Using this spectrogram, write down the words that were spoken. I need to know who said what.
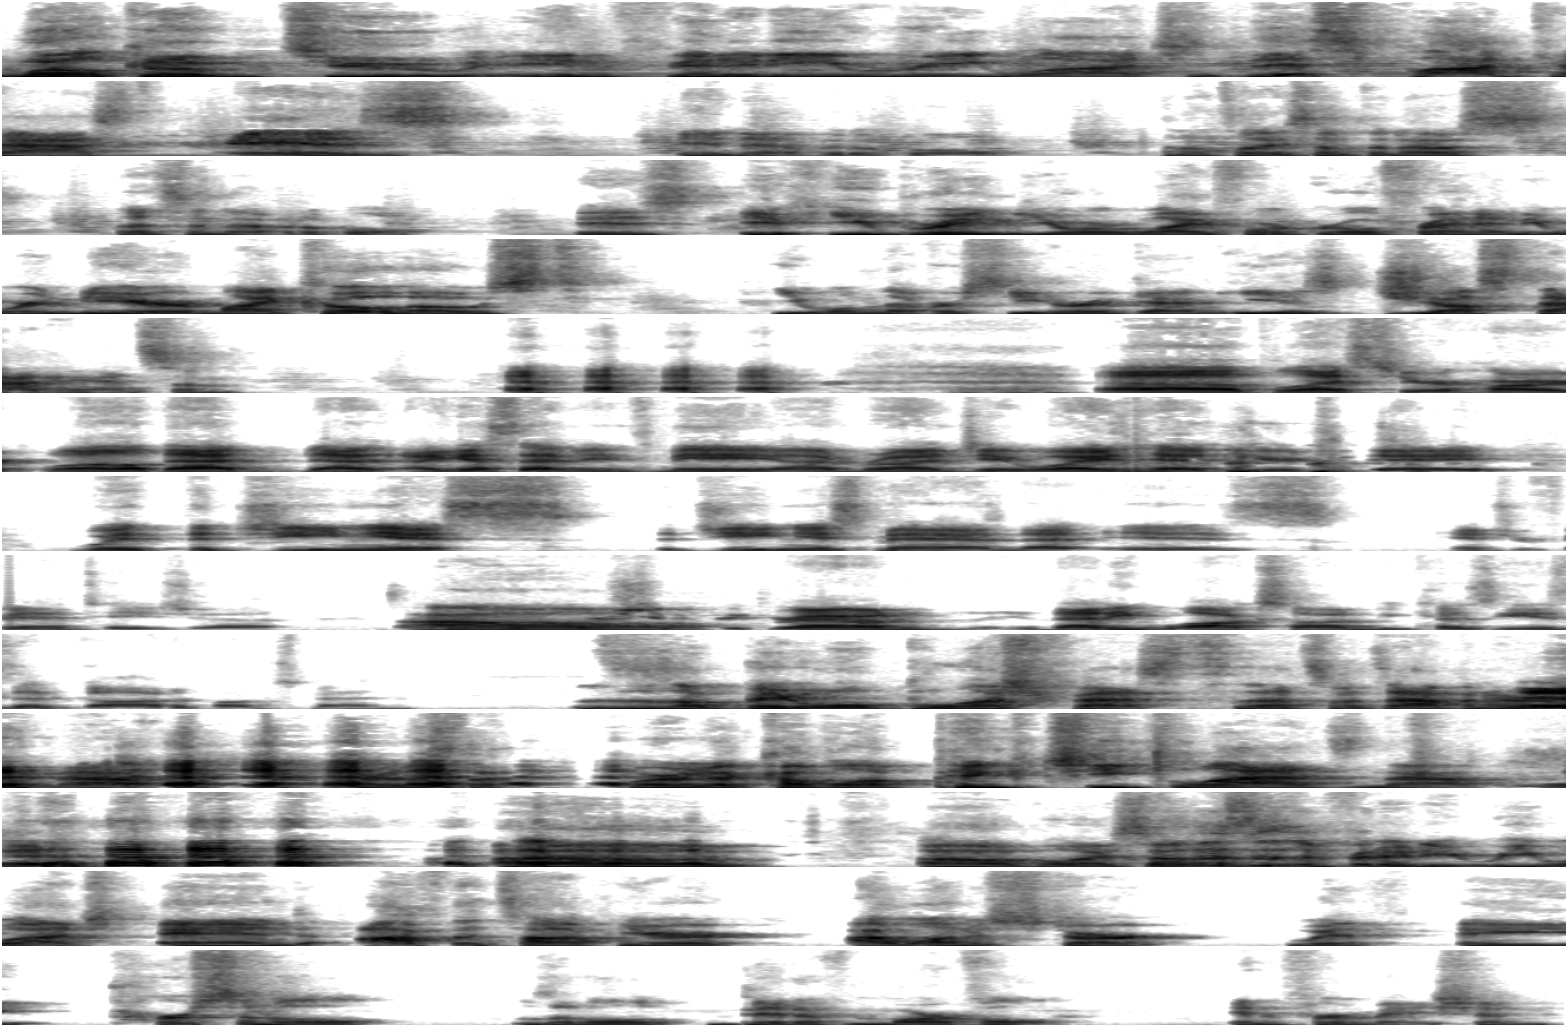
Speaker 1: Welcome to Infinity Rewatch. This podcast is inevitable. And I'll tell you something else that's inevitable is if you bring your wife or girlfriend anywhere near my co-host, you will never see her again. He is just that handsome.
Speaker 2: uh, bless your heart. Well, that, that I guess that means me. I'm Ron J. Whitehead here today with the genius, the genius man that is Andrew Fantasia.
Speaker 1: Oh,
Speaker 2: the ground that he walks on because he is a god amongst men.
Speaker 1: this is a big old blush fest. That's what's happening right now. We're, a, we're a couple of pink cheeked lads now. um, oh boy. So this is Infinity Rewatch. And off the top here, I want to start with a personal little bit of Marvel information,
